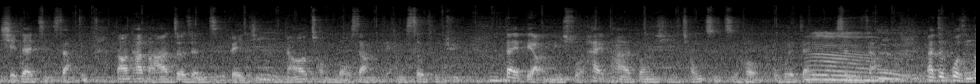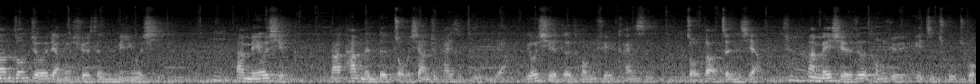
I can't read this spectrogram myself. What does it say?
写在纸上，然后他把它折成纸飞机，然后从楼上这样射出去，代表你所害怕的东西从此之后不会在你身上。嗯。那这过程当中就有两个学生没有写，那没有写，那他们的走向就开始不一样。有写的同学开始走到正向，那没写的这个同学一直出错，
